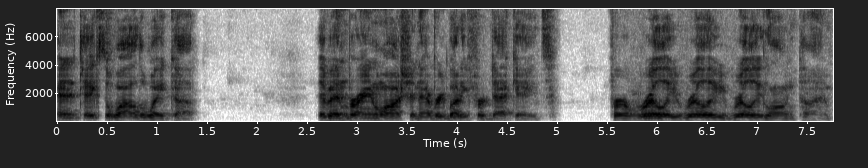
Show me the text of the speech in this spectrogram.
And it takes a while to wake up. They've been brainwashing everybody for decades, for a really, really, really long time.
